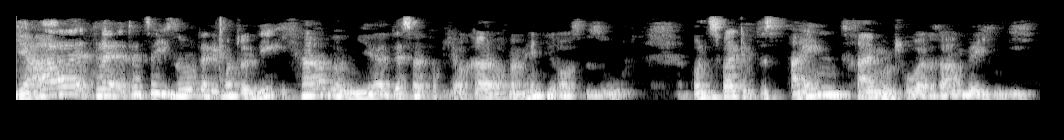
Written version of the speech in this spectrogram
Ja, ta- tatsächlich so unter dem Motto, nee, ich habe mir, deshalb habe ich auch gerade auf meinem Handy rausgesucht. Und zwar gibt es einen Dreimotorradrahmen, welchen ich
